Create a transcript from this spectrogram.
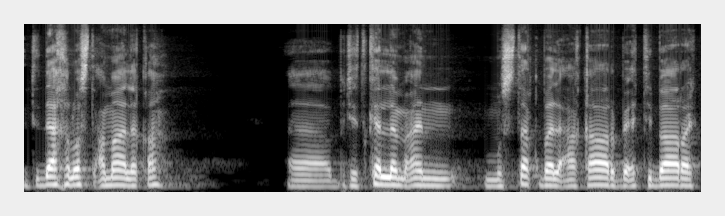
أنت داخل وسط عمالقة آه، بتتكلم عن مستقبل عقار باعتبارك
